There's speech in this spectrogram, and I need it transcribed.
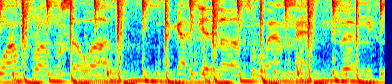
where I'm from. So uh, I gotta get love to where I'm at. You feel me?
